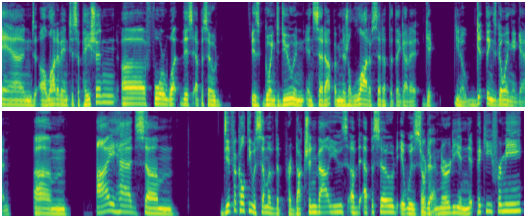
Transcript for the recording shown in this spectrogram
and a lot of anticipation uh, for what this episode is going to do and, and set up. I mean, there's a lot of setup that they got to get, you know, get things going again. Um, I had some difficulty with some of the production values of the episode. It was sort Okay. of nerdy and nitpicky for me.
